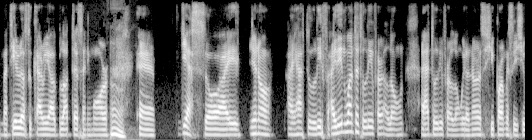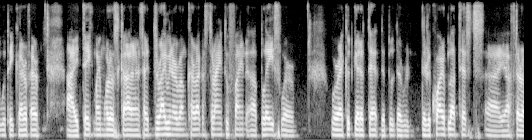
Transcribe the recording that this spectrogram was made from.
materials to carry out blood tests anymore." Oh. Uh, yes, so I, you know, I have to leave. I didn't want to leave her alone. I had to leave her alone with a nurse. She promised me she would take care of her. I take my mother's car and I started driving around Caracas, trying to find a place where where I could get te- the, the, the required blood tests. Uh, after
